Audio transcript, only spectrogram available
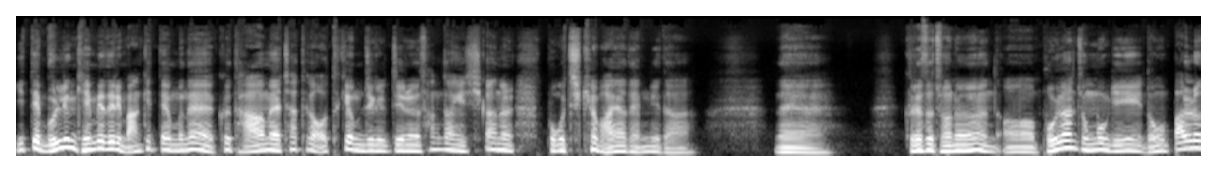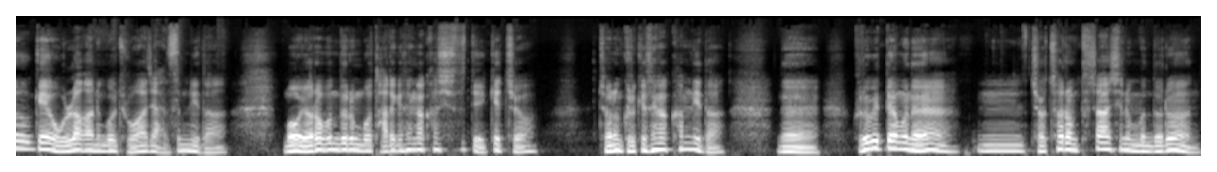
이때 물린 개미들이 많기 때문에 그 다음에 차트가 어떻게 움직일지는 상당히 시간을 보고 지켜봐야 됩니다. 네. 그래서 저는 어, 보유한 종목이 너무 빠르게 올라가는 걸 좋아하지 않습니다. 뭐 여러분들은 뭐 다르게 생각하실 수도 있겠죠. 저는 그렇게 생각합니다. 네. 그러기 때문에 음 저처럼 투자하시는 분들은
